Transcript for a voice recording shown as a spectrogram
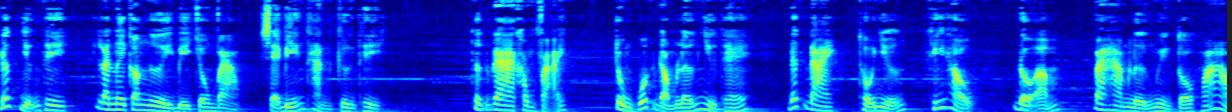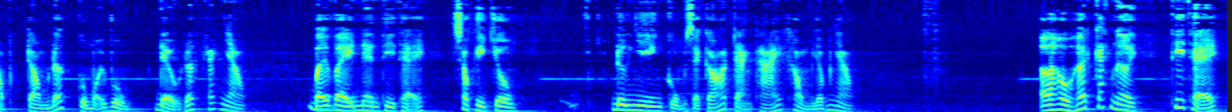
đất dưỡng thi là nơi con người bị chôn vào sẽ biến thành cương thi. Thực ra không phải. Trung Quốc rộng lớn như thế, đất đai, thổ nhưỡng, khí hậu, độ ẩm và hàm lượng nguyên tố hóa học trong đất của mỗi vùng đều rất khác nhau. Bởi vậy nên thi thể sau khi chôn đương nhiên cũng sẽ có trạng thái không giống nhau. Ở hầu hết các nơi, thi thể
